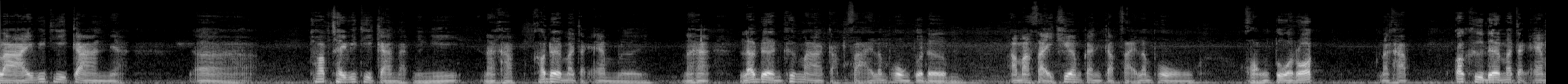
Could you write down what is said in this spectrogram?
หลายวิธีการเนี่ยออชอบใช้วิธีการแบบอย่างนี้นะครับเขาเดินมาจากแอมเลยนะฮะแล้วเดินขึ้นมากับสายลำโพงตัวเดิม เอามาใส่เชื่อมกันกับสายลำโพงของตัวรถนะครับ ก็คือเดินมาจากแอม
